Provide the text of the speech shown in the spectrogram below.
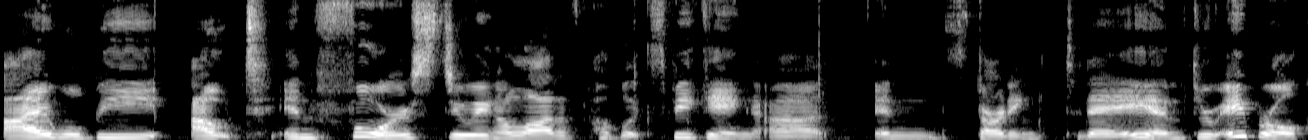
I will be out in force doing a lot of public speaking. Uh, in starting today and through April,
